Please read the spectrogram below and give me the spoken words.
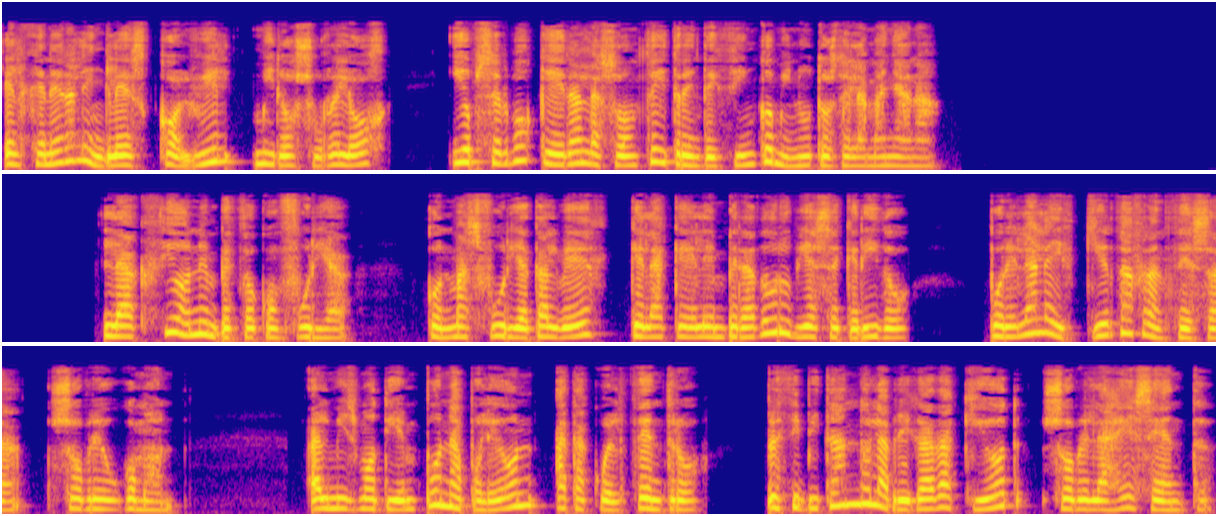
el general inglés colville miró su reloj y observó que eran las once y treinta y cinco minutos de la mañana. La accion empezó con furia con mas furia tal vez que la que el emperador hubiese querido por el ala izquierda francesa sobre hougomont. Al mismo tiempo napoleon atacó el centro precipitando la brigada quiot sobre la haie sainte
